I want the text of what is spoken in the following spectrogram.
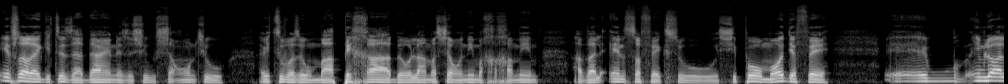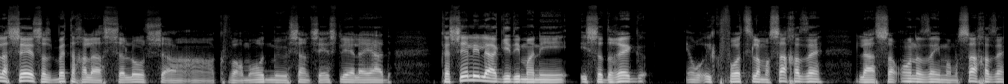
אי אפשר להגיד שזה עדיין איזשהו שעון שהוא, העיצוב הזה הוא מהפכה בעולם השעונים החכמים, אבל אין ספק שהוא שיפור מאוד יפה. אה, אם לא על השש, אז בטח על השלוש הכבר מאוד מיושן שיש לי על היד. קשה לי להגיד אם אני אשדרג או אקפוץ למסך הזה, לשעון הזה עם המסך הזה.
